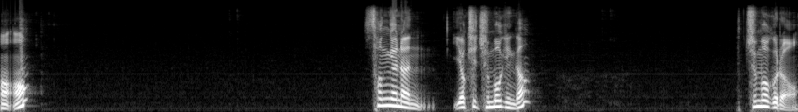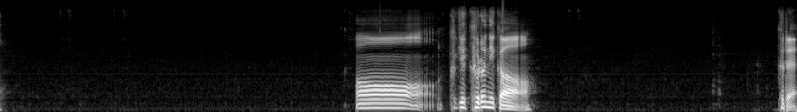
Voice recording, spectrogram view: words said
어, 어? 성녀는 역시 주먹인가? 주먹으로. 어, 그게 그러니까. 그래.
